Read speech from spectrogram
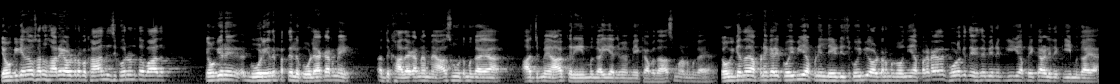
ਕਿਉਂਕਿ ਕਹਿੰਦਾ ਉਹ ਸਾਨੂੰ ਸਾਰੇ ਆਰਡਰ ਵਿਖਾ ਦਿੰਦੇ ਸੀ ਖੋਲਣ ਤੋਂ ਬਾਅਦ, ਕਿਉਂਕਿ ਉਹਨੇ ਗੋਲੀਆਂ ਦੇ ਪੱਤੇ ਲਕੋ ਲਿਆ ਕਰਨੇ। ਦਿਖਾ ਦਿਆ ਕਰਨਾ, ਮੈਂ ਆਹ ਸੂਟ ਮੰਗਾਇਆ, ਅੱਜ ਮੈਂ ਆਹ ਕਰੀਮ ਮੰਗਾਈ, ਅੱਜ ਮੈਂ ਮੇਕਅਪ ਦਾ ਆਹ ਸਮਾਨ ਮੰਗਾਇਆ। ਕਿਉਂਕਿ ਕਹਿੰਦਾ ਆਪਣੇ ਘਰੇ ਕੋਈ ਵੀ, ਆਪਣੀ ਲੇਡੀਜ਼ ਕੋਈ ਵੀ ਆਰਡਰ ਮੰਗਾਉਂਦੀ ਆ, ਆਪਾਂ ਕਿਹੜਾ ਖੋਲ ਕੇ ਦੇਖਦੇ ਵੀ ਇਹਨੇ ਕੀ, ਆਪਣੇ ਘਰ ਵਾਲੀ ਨੇ ਕੀ ਮੰਗਾਇਆ।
